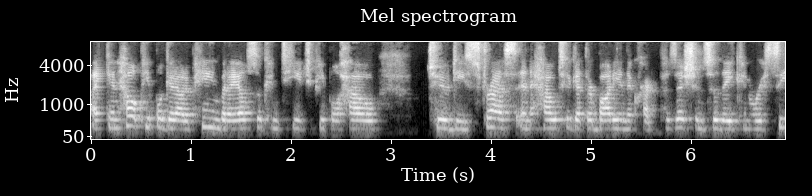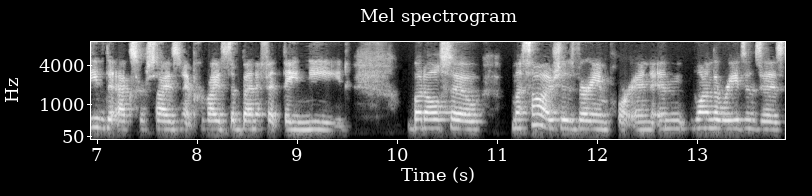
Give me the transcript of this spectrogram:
I can help people get out of pain, but I also can teach people how to de stress and how to get their body in the correct position so they can receive the exercise and it provides the benefit they need. But also, massage is very important. And one of the reasons is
